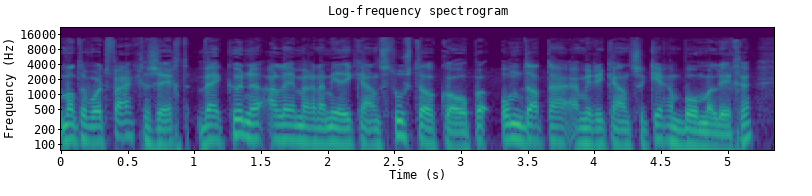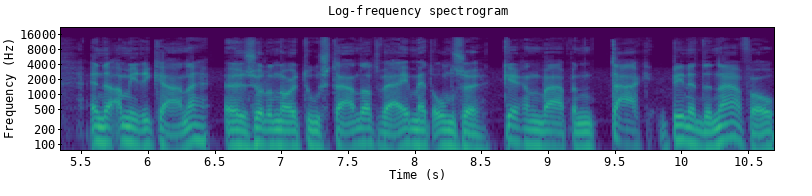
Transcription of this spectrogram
Want er wordt vaak gezegd, wij kunnen alleen maar een Amerikaans toestel kopen... omdat daar Amerikaanse kernbommen liggen. En de Amerikanen uh, zullen nooit toestaan dat wij met onze kernwapentaak binnen de NAVO...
